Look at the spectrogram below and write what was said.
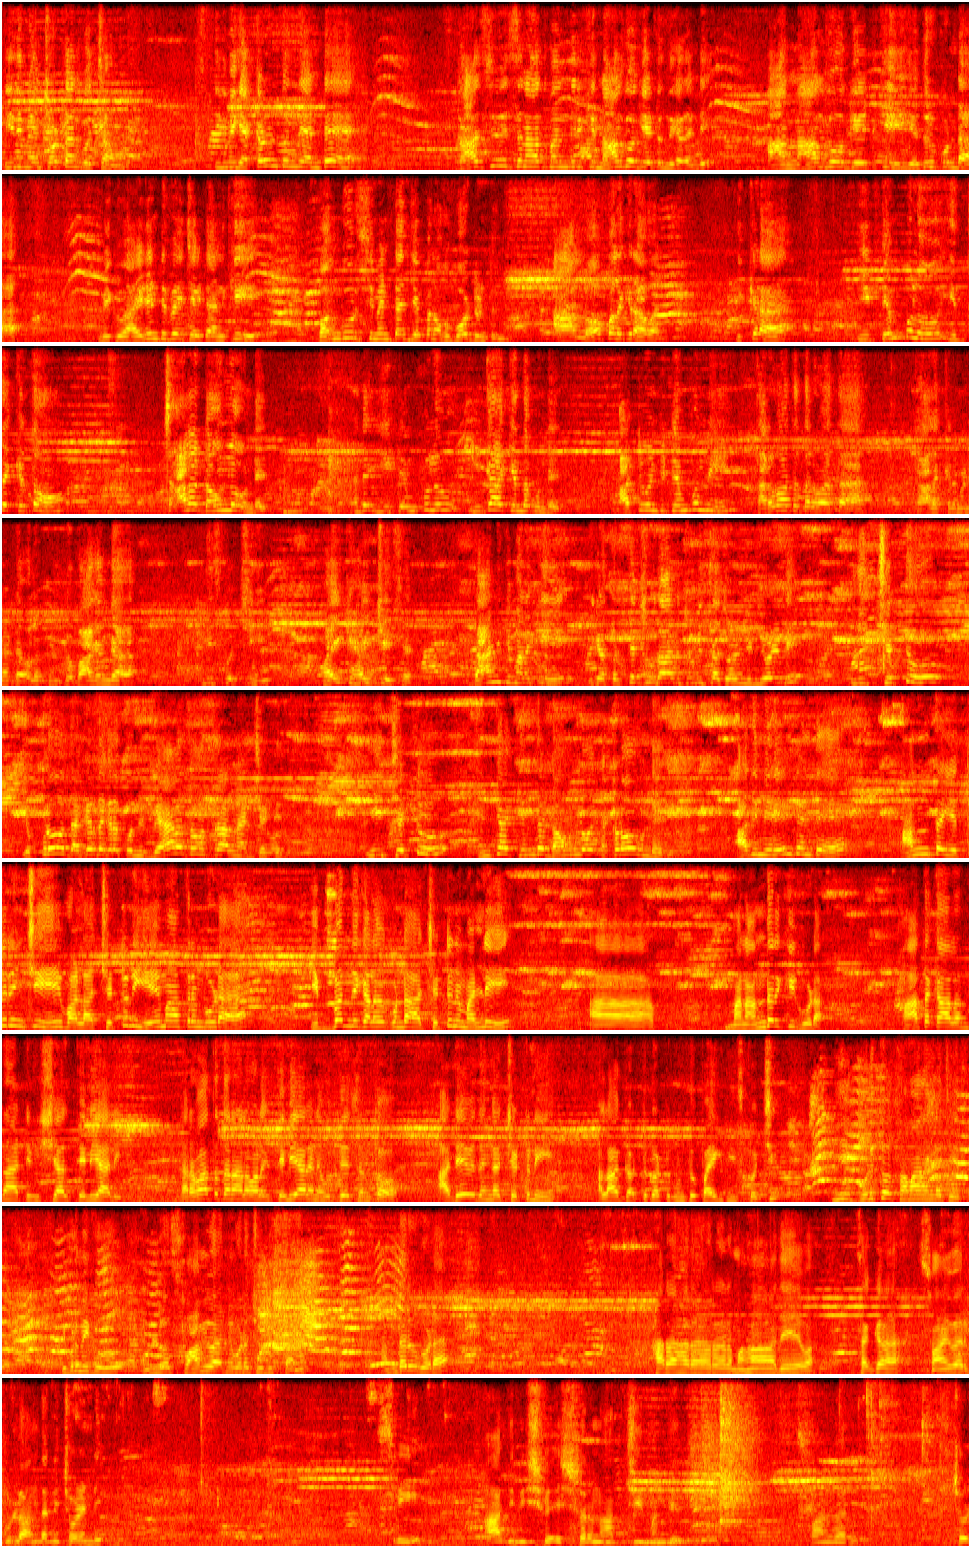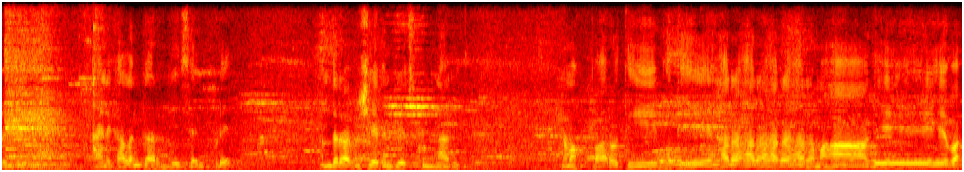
ఇది మేము చూడటానికి వచ్చాము. ఇది మీకు ఎక్కడ ఉంటుంది అంటే కాశీ విశ్వనాథ్ మందిర్కి నాలుగో గేట్ ఉంది కదండి. ఆ నాలుగో గేట్కి ఎదురుకుండా మీకు ఐడెంటిఫై చేయడానికి బంగూర్ సిమెంట్ అని చెప్పిన ఒక బోర్డు ఉంటుంది. ఆ లోపలికి రావాలి. ఇక్కడ ఈ టెంపుల్ ఇంత క్రితం చాలా డౌన్లో ఉండేది. అంటే ఈ టెంపుల్ ఇంకా కిందకు ఉండేది. అటువంటి టెంపుల్ని తర్వాత తర్వాత కాలక్రమేణా డెవలప్మెంట్లో భాగంగా తీసుకొచ్చి పైకి హైట్ చేశారు. దానికి మనకి ఇక్కడ ప్రత్యక్ష ఉదాహరణ చూపిస్తా చూడండి చూడండి. ఈ చెట్టు ఎప్పుడో దగ్గర దగ్గర కొన్ని వేల సంవత్సరాల నాటి చెట్టు ఈ చెట్టు ఇంకా కింద డౌన్లో ఎక్కడో ఉండేది. అది మీరేంటంటే అంత ఎత్తు నుంచి వాళ్ళ ఆ చెట్టుని ఏమాత్రం కూడా ఇబ్బంది కలగకుండా ఆ చెట్టుని మళ్ళీ మనందరికీ కూడా పాతకాలం నాటి విషయాలు తెలియాలి తర్వాత తరాల వాళ్ళకి తెలియాలనే ఉద్దేశంతో అదేవిధంగా చెట్టుని అలా గట్టు కట్టుకుంటూ పైకి తీసుకొచ్చి ఈ గుడితో సమానంగా చేశారు. ఇప్పుడు మీకు గుడిలో స్వామివారిని కూడా చూపిస్తాను. అందరూ కూడా హర హర హర హర మహాదేవ చక్కగా స్వామివారి గుడిలో అందరినీ చూడండి. శ్రీ ఆది విశ్వేశ్వరనాథ్జీ మందిర్. స్వామివారు. చూడండి ఆయనకు అలంకారం చేశారు ఇప్పుడే. అందరూ అభిషేకం చేసుకుంటున్నారు. నమ పార్వతీపతే హర హర హర హర మహాదేవ.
